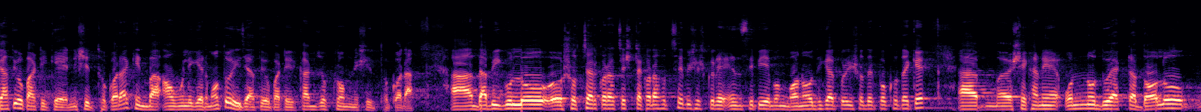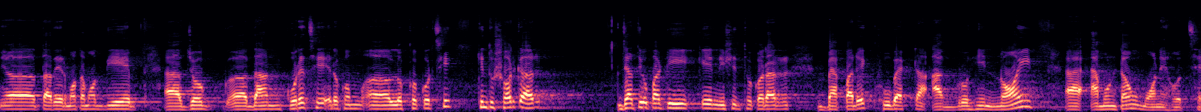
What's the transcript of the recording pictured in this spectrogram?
জাতীয় পার্টিকে নিষিদ্ধ করা কিংবা আওয়ামী লীগের মতোই জাতীয় পার্টির কার্যক্রম নিষিদ্ধ করা। দাবিগুলো সোচ্চার করার চেষ্টা করা হচ্ছে বিশেষ করে এনসিপি এবং গণ অধিকার পরিষদের পক্ষ থেকে। সেখানে অন্য দু একটা দলও তাদের মতামত দিয়ে আহ, যোগ দান করেছে এরকম লক্ষ্য করছি। কিন্তু সরকার জাতীয় পার্টিকে নিষিদ্ধ করার ব্যাপারে খুব একটা আগ্রহী নয় এমনটাও মনে হচ্ছে।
